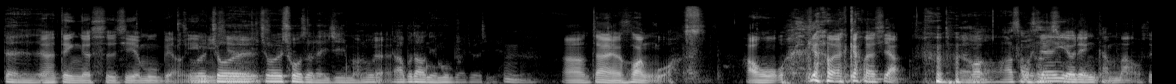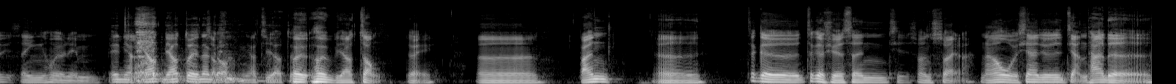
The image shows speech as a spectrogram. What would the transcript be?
对对对，要定一个实际的目标，因为就会就会挫折累积嘛。如果达不到你的目标，就会嗯啊，再来换我。好，我干嘛干嘛笑？我我现在有点感冒，所以声音会有点……哎、欸，你要你要你要对那个，你要记得对，会会比较重。对，嗯、呃，反正呃，这个这个学生其实算帅了。然后我现在就是讲他的，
